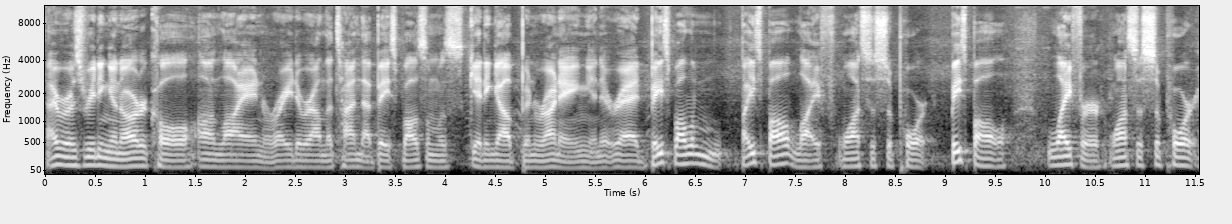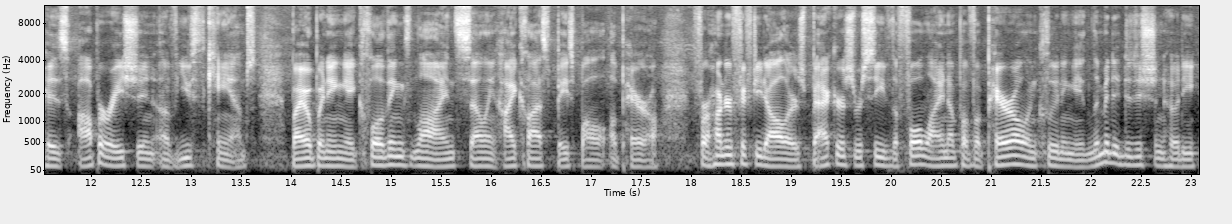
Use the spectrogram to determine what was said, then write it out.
I was reading an article online right around the time that Baseballism was getting up and running, and it read, "Baseball, baseball life wants to support baseball." Lifer wants to support his operation of youth camps by opening a clothing line selling high class baseball apparel. For $150, backers receive the full lineup of apparel, including a limited edition hoodie,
